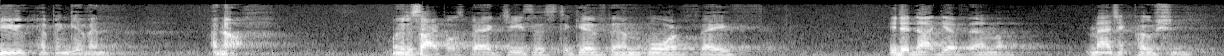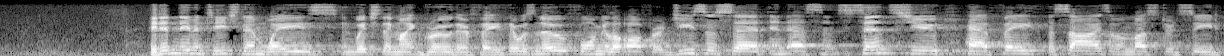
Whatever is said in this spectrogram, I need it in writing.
You have been given enough. When the disciples begged Jesus to give them more faith, he did not give them a magic potion. He didn't even teach them ways in which they might grow their faith. There was no formula offered. Jesus said, in essence, since you have faith the size of a mustard seed,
